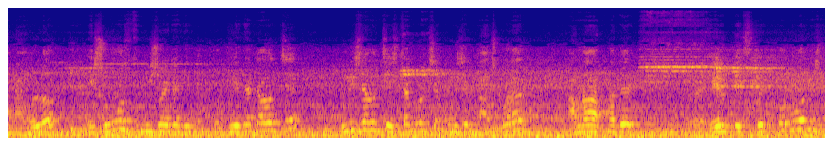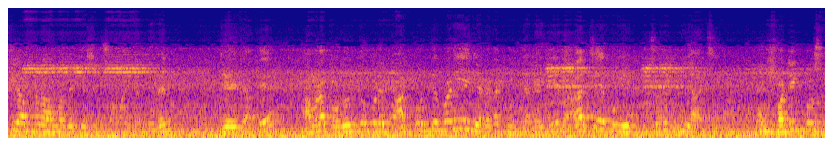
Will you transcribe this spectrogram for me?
আনা হলো, এই সমস্ত বিষয়টা কিন্তু খতিয়ে দেখা হচ্ছে। পুলিশ এখন চেষ্টা করছে পুলিশের কাজ করার। আমরা আপনাদের হেল্প এক্সপেক্ট করব। নিশ্চয়ই আপনারা আমাদেরকে সেই সময়টা দেবেন যে যাতে আমরা তদন্ত করে বার করতে পারি এই জায়গাটা কোন জায়গায় গিয়ে দাঁড়াচ্ছে এবং এর পিছনে কী আছে। খুব সঠিক প্রশ্ন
